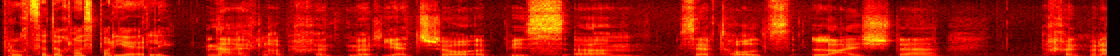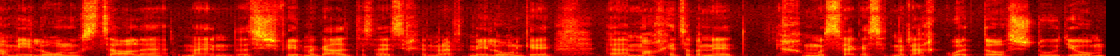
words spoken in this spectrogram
braucht es doch noch ein paar Jahre? Nein, ich glaube, ich könnte mir jetzt schon etwas ähm, sehr Tolles leisten. Ich könnte mir auch mehr Lohn auszahlen. Ich meine, das ist Firmengeld, das heißt, ich könnte mir einfach mehr Lohn geben. Äh, mache ich jetzt aber nicht. Ich muss sagen, es hat mir recht gut getan, das Studium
